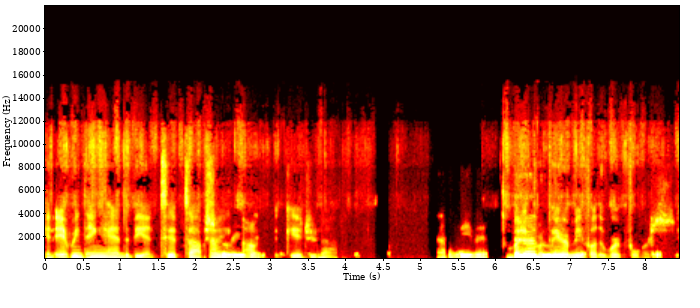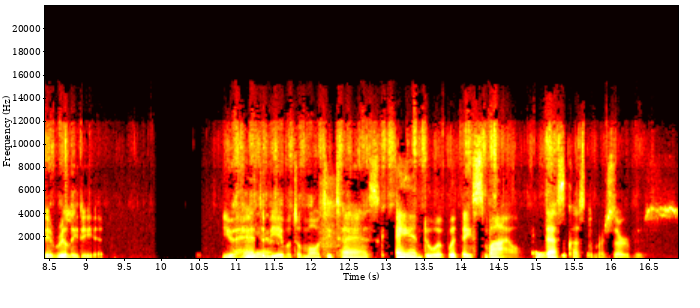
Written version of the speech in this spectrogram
And everything mm-hmm. had to be in tip top shape. I believe I it. kid you not. I believe it. But I it prepared me it. for the workforce. It really did. You had yeah. to be able to multitask and do it with a smile. That's customer service.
